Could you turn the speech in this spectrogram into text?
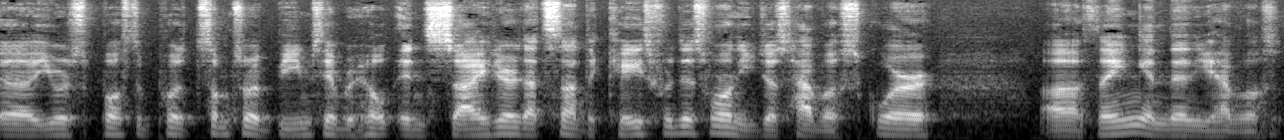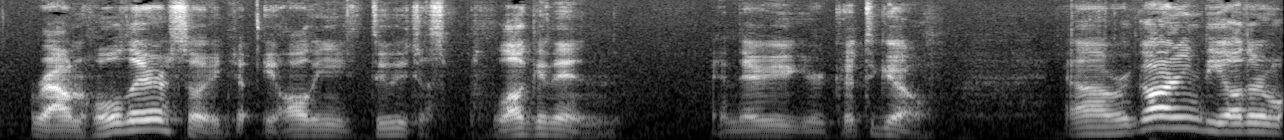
uh, you were supposed to put some sort of beam saber hilt inside here. That's not the case for this one. You just have a square uh, thing, and then you have a round hole there. So you, all you need to do is just plug it in, and there you're good to go. Uh, regarding the other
